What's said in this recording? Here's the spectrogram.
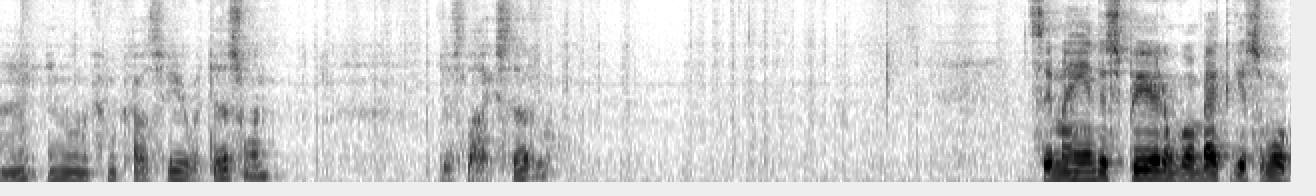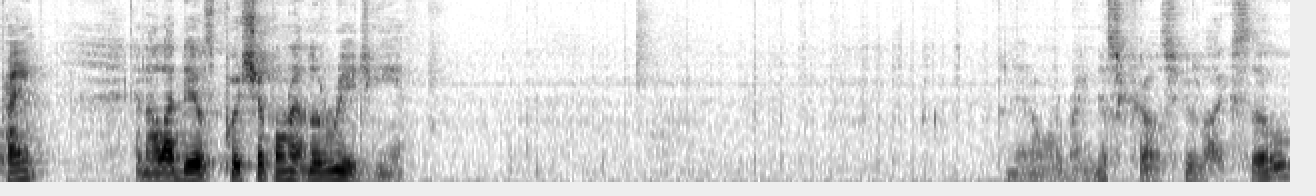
Alright, and I'm going to come across here with this one, just like so. See my hand disappeared, I'm going back to get some more paint, and all I did was push up on that little ridge again. And then I want to bring this across here like so.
